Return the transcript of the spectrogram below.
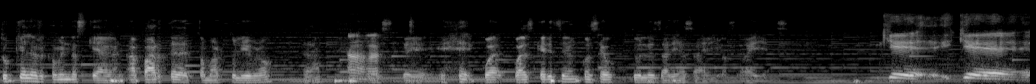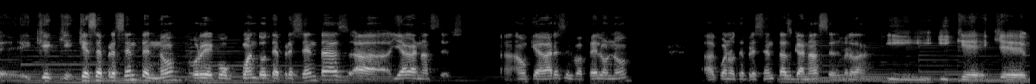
¿tú qué le recomiendas que hagan? Aparte de tomar tu libro, ¿verdad? Este, ¿cuál, ¿Cuál sería un consejo que tú les darías a ellos o a ellas? Que, que, que, que, se presenten, ¿no? Porque cuando te presentas uh, ya ganaste, aunque agarres el papel o no, uh, cuando te presentas ganaste, ¿verdad? Y, y que, que,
